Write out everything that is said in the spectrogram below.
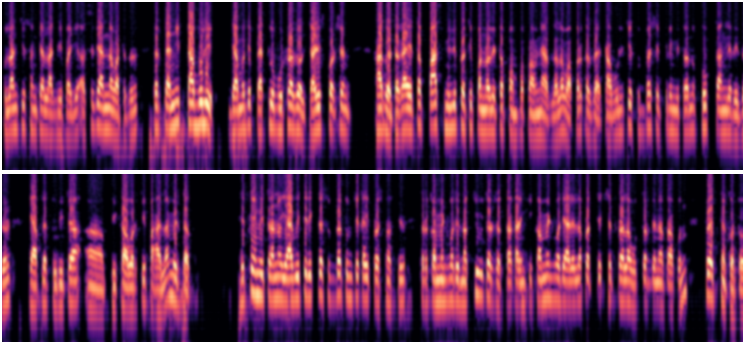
फुलांची संख्या लागली पाहिजे असं त्यांना वाटत तर त्यांनी टाबुली ज्यामध्ये पॅक्लोबुट्राझोल चाळीस पर्सेंट हा घटक आहे याचा पाच मिली प्रति पंधरा लिटर पंपाप्रमाणे आपल्याला वापर करता आहे टाबुलीचे सुद्धा शेतकरी मित्रांनो खूप चांगले रिझल्ट हे आपल्या तुरीच्या पिकावरती पाहायला मिळतात. शेतकरी मित्रांनो या व्यतिरिक्त सुद्धा तुमचे काही प्रश्न असतील तर कमेंटमध्ये नक्की विचारू शकता कारण की कमेंटमध्ये आलेल्या प्रत्येक शेतकऱ्याला उत्तर देण्याचा आपण प्रयत्न करतो.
